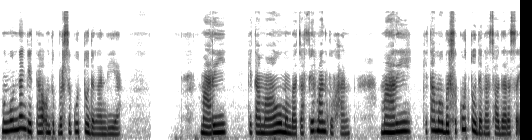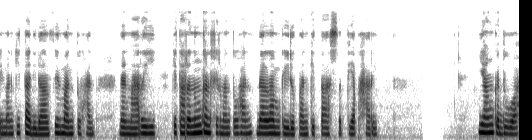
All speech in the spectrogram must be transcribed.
mengundang kita untuk bersekutu dengan Dia. Mari kita mau membaca firman Tuhan. Mari kita mau bersekutu dengan saudara seiman kita di dalam firman Tuhan. Dan mari kita renungkan firman Tuhan dalam kehidupan kita setiap hari. Yang kedua,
